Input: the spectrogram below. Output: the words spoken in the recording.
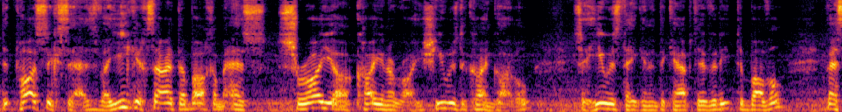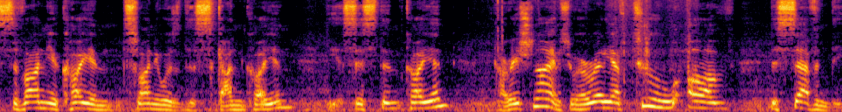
The pasuk says, "Vayikich sar tabachim as Shroya Koyin Aroish." He was the Kohen Gadol, so he was taken into captivity to Bavel. Vesvanya Koyen, Svanya was the Skan Koyen, the assistant Koyen. Harish Naim, so we already have two of the 70.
